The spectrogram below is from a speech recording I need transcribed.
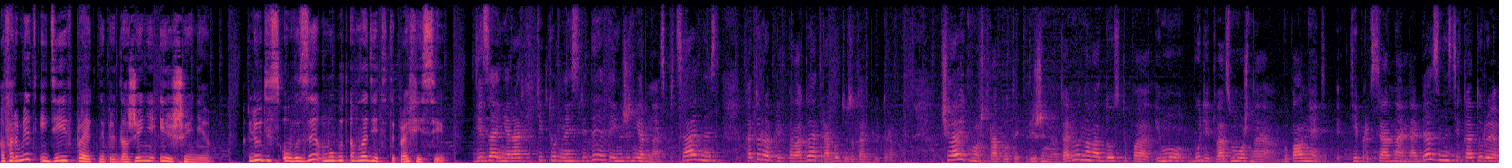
оформлять идеи в проектные предложения и решения люди с ОВЗ могут овладеть этой профессией. Дизайнер архитектурной среды – это инженерная специальность, которая предполагает работу за компьютером. Человек может работать в режиме удаленного доступа, ему будет возможно выполнять те профессиональные обязанности, которые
